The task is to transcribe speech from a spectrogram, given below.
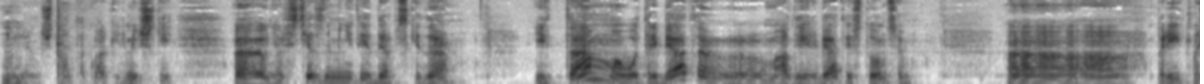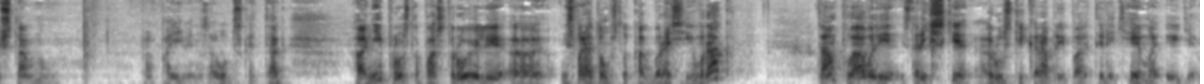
mm-hmm. значит, он такой академический, э, университет знаменитый, Дербский, да, и там вот ребята, э, молодые ребята, эстонцы, э, Прит, значит, там, ну, по, по имени назовут, сказать так, они просто построили, э, несмотря на то, что как бы Россия враг, там плавали исторически русские корабли по этой реке Маэге.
